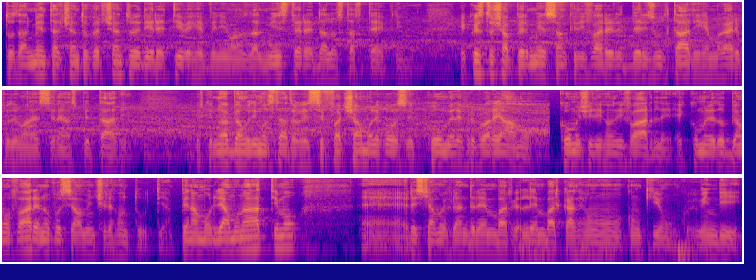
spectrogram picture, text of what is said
totalmente al 100% le direttive che venivano dal mister e dallo staff tecnico. E questo ci ha permesso anche di fare dei risultati che magari potevano essere inaspettati perché noi abbiamo dimostrato che se facciamo le cose come le prepariamo, come ci dicono di farle e come le dobbiamo fare, noi possiamo vincere con tutti. Appena molliamo un attimo eh, rischiamo di prendere le, imbar le imbarcate con, con, chiunque, quindi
